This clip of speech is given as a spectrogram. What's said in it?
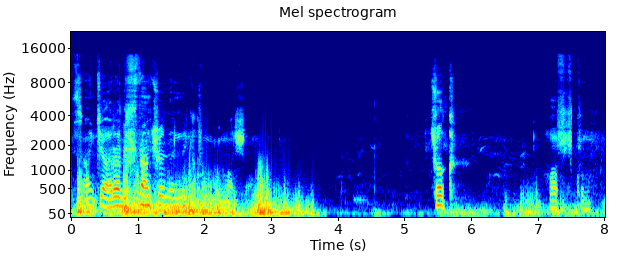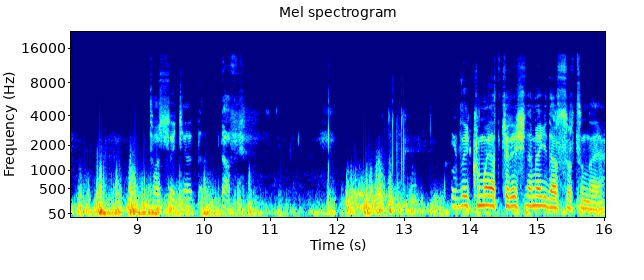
Sanki Arabistan çöllerindeki kum gibi maşallah. Çok hafif kum. Toz şeker de hafif. Burada kum hayat kireçleme gider sırtında ya.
